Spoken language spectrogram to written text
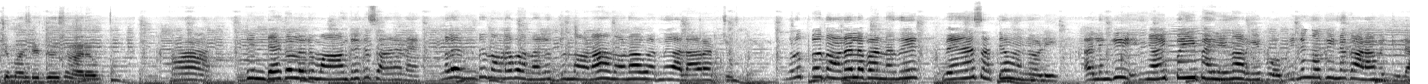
ആഴ്ചമ്മ എന്റെ അടുത്ത് സാധനം. ആ ഇത് ഇന്ത്യക്കുള്ള ഒരു മാന്ത്രിക സാധനമാണ്. നിങ്ങൾ എന്ത് നോണ പറഞ്ഞാലും ഇത് നുണ നുണ പറഞ്ഞ് അലാറടിച്ചു നിങ്ങളിപ്പോ നോണല്ല പറഞ്ഞത്? വേറെ സത്യം വന്നോളി അല്ലെങ്കിൽ ഞാൻ ഇപ്പൊ ഈ പെരിന്ന് ഇറങ്ങിപ്പോ പിന്നെ നിങ്ങൾക്ക് എന്നെ കാണാൻ പറ്റൂല.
